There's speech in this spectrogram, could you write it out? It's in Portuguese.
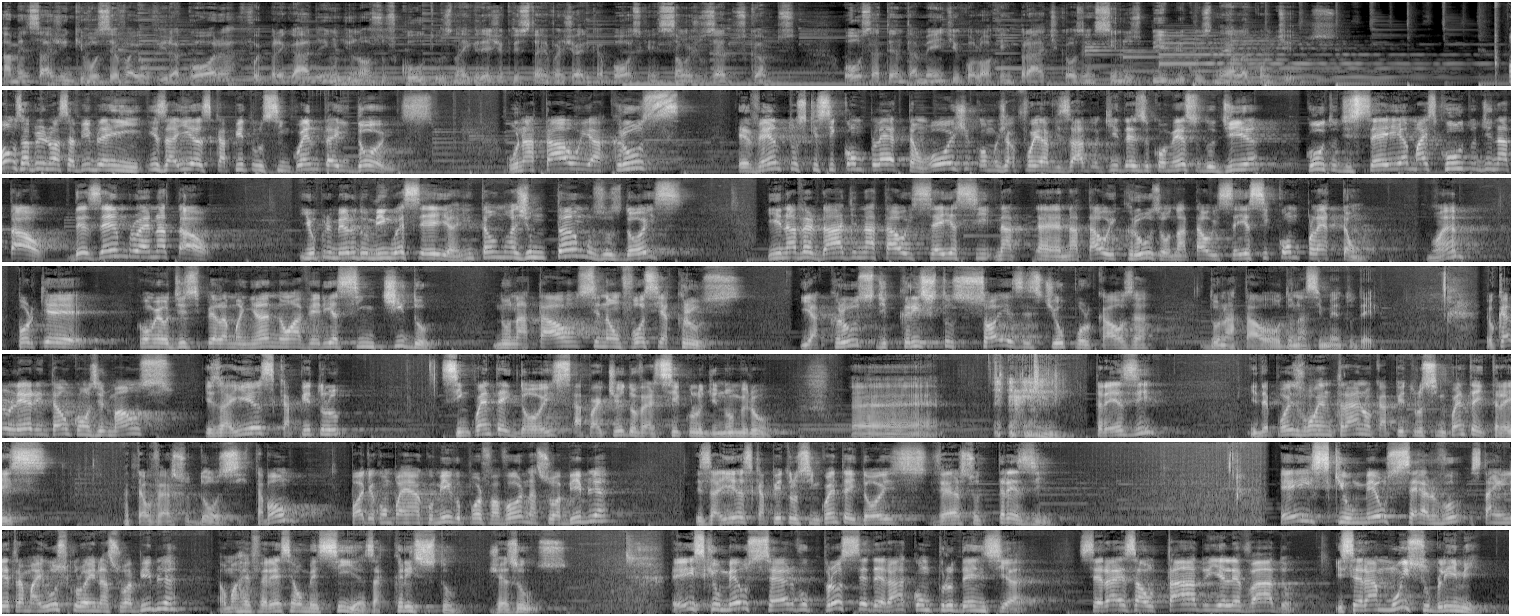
A mensagem que você vai ouvir agora foi pregada em um de nossos cultos na Igreja Cristã Evangélica Bosque, em São José dos Campos. Ouça atentamente e coloque em prática os ensinos bíblicos nela contidos. Vamos abrir nossa Bíblia em Isaías capítulo 52. O Natal e a cruz, eventos que se completam. Hoje, como já foi avisado aqui desde o começo do dia, culto de ceia, mais culto de Natal. Dezembro é Natal e o primeiro domingo é ceia. Então nós juntamos os dois e na verdade Natal e ceia se é, Natal e cruz ou Natal e ceia se completam, não é? Porque como eu disse pela manhã, não haveria sentido no Natal se não fosse a cruz. E a cruz de Cristo só existiu por causa do Natal ou do nascimento dele. Eu quero ler então com os irmãos Isaías capítulo 52, a partir do versículo de número é, 13, e depois vou entrar no capítulo 53 até o verso 12, tá bom? Pode acompanhar comigo, por favor, na sua Bíblia, Isaías capítulo 52, verso 13. Eis que o meu servo, está em letra maiúscula aí na sua Bíblia, é uma referência ao Messias, a Cristo Jesus. Eis que o meu servo procederá com prudência, será exaltado e elevado, e será muito sublime.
